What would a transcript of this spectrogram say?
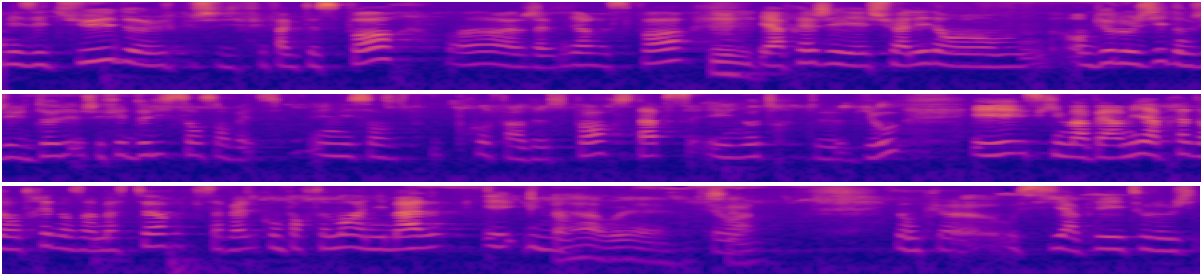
mes études, j'ai fait fac de sport, hein, j'aime bien le sport. Mhm. Et après, je suis allée dans, en biologie, donc j'ai fait deux licences en fait. Une licence pro- enfin, de sport, STAPS, et une autre de bio. Et ce qui m'a permis après d'entrer dans un master qui s'appelle comportement animal et humain. Ah ouais, Tu excellent. vois. donc euh, aussi appelé éthologie.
